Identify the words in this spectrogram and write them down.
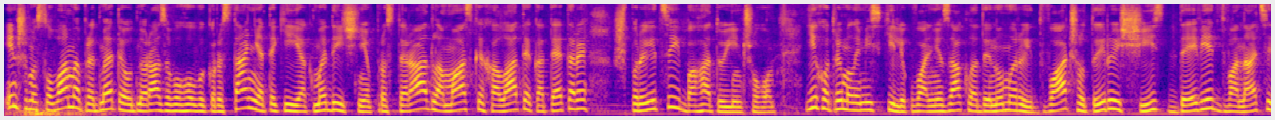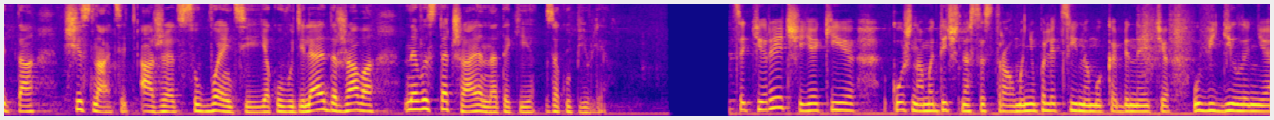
Іншими словами, предмети одноразового використання, такі як медичні простирадла, маски, халати, катетери, шприци й багато іншого. Їх отримали міські лікувальні заклади номери 2, 4, 6, 9, 12 та 16. Адже субвенції, яку виділяє держава, не вистачає на такі закупівлі. Це ті речі, які кожна медична сестра у маніпуляційному кабінеті у відділенні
